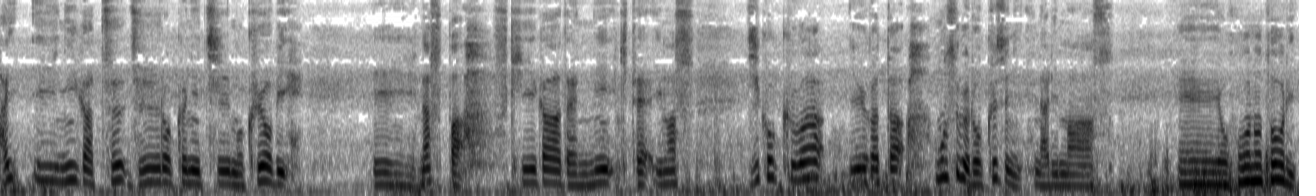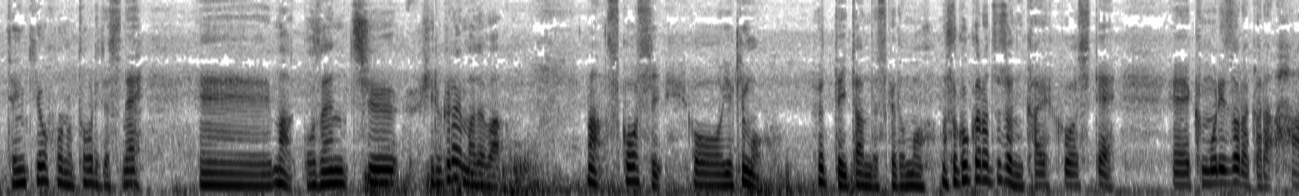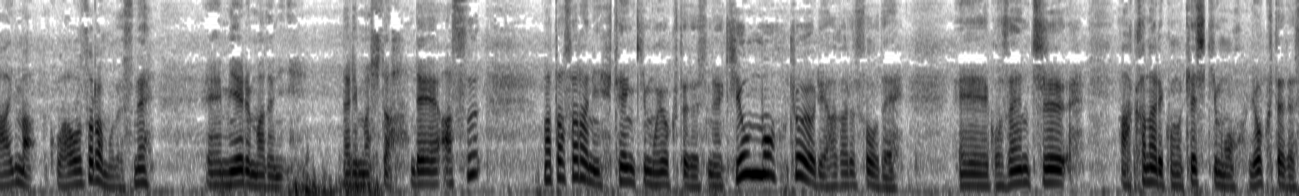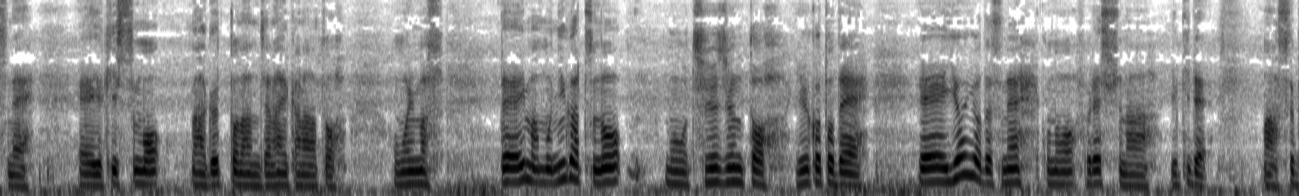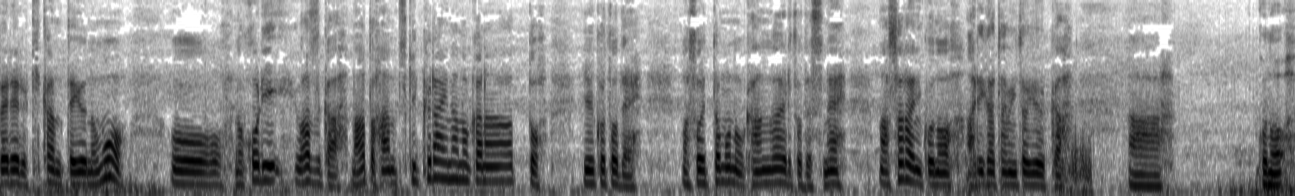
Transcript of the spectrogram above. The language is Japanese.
はい。2月16日木曜日。えナスパスキーガーデンに来ています。時刻は夕方もうすぐ6時になります、えー、予報の通り天気予報の通りですね、えー、まあ午前中昼ぐらいまではまあ少しこう雪も降っていたんですけども、ま、そこから徐々に回復をして、えー、曇り空からあ今こう青空もですね、え見えるまでになりました。で明日またさらに天気も良くてですね気温も今日より上がるそうで、えー、午前中あかなりこの景色も良くてですね、えー、雪質もまあグッドなんじゃないかなと思います。で今もう2月のもう中旬ということで、えー、いよいよですねこのフレッシュな雪で、まあ、滑れる期間っていうのも残りわずか、まあ、あと半月くらいなのかなということで、まあ、そういったものを考えるとですね、まあ、さらにこのありがたみというかあこの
